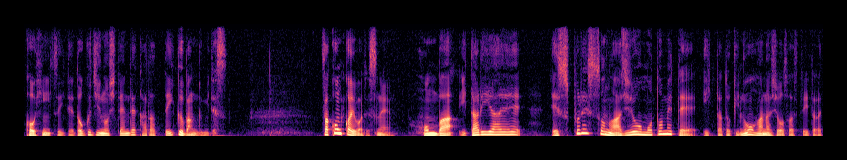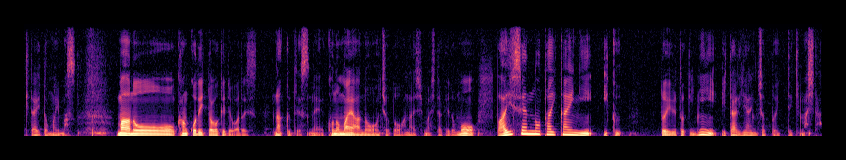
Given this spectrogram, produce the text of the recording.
コーヒーについて独自の視点で語っていく番組です。さあ今回はですね本場イタリアへエスプレッソの味を求めて行った時のお話をさせていただきたいと思います。まああの観光で行ったわけではですなくですねこの前あのちょっとお話しましたけども焙煎の大会に行くという時にイタリアにちょっと行ってきました。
